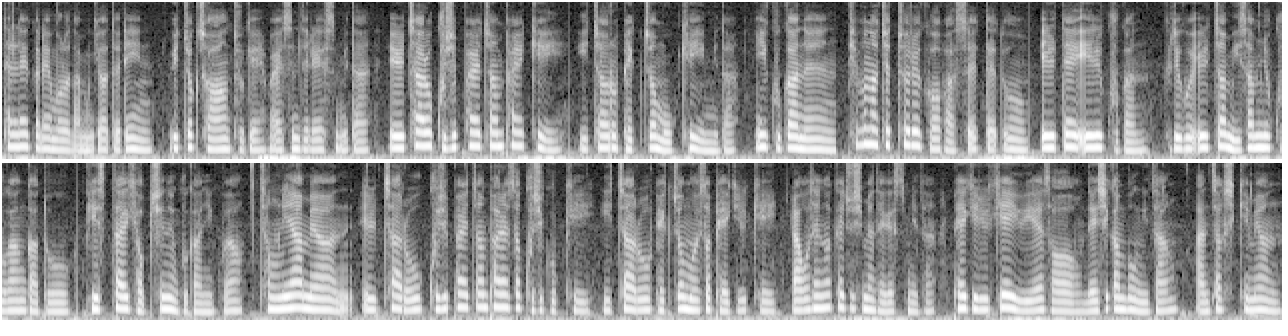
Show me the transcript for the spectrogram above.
텔레그램으로 남겨드린 위쪽 저항 두 개 말씀드리겠습니다. 1차로 98.8K, 2차로 100.5K입니다. 이 구간은 피부나치 2를 그어봤을 때도 1대1 구간, 그리고 1.236 구간과도 비슷하게 겹치는 구간이고요. 정리하면 1차로 98.8에서 99K, 2차로 100.5에서 101K라고 생각해 주시면 되겠습니다. 101K 위에서 4시간 봉 이상 안착시키면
